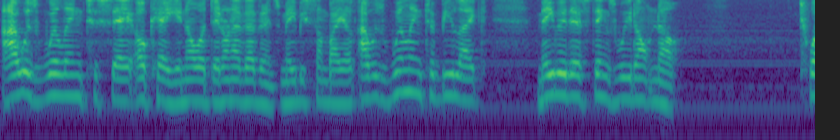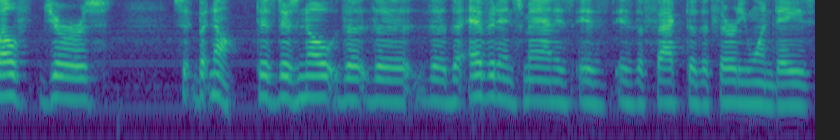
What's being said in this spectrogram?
I was willing to say, okay, you know what? They don't have evidence. Maybe somebody else. I was willing to be like, maybe there's things we don't know. Twelve jurors, so, but no, there's there's no the the the the evidence, man, is is is the fact of the 31 days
